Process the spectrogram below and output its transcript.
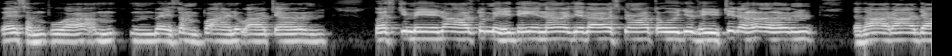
वै संपुआ वै सम्पावाच पश्चिमेनाश्वेधेन यदा स्नातो युधिष्ठिर। तथा राजा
